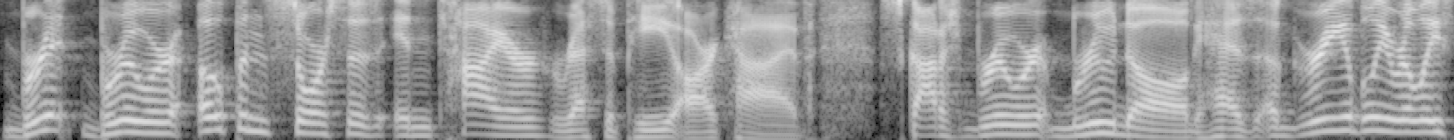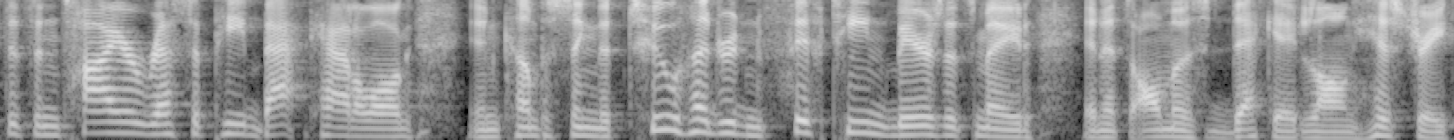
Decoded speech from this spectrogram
Brit Brewer open sources entire recipe archive. Scottish brewer Brewdog has agreeably released its entire recipe back catalog, encompassing the 215 beers it's made in its almost decade long history.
